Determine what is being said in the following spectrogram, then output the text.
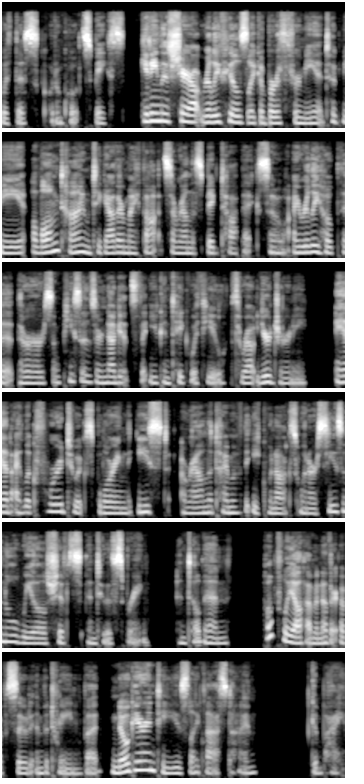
with this quote unquote space. Getting this share out really feels like a birth for me. It took me a long time to gather my thoughts around this big topic. So I really hope that there are some pieces or nuggets that you can take with you throughout your journey. And I look forward to exploring the East around the time of the equinox when our seasonal wheel shifts into the spring. Until then, hopefully I'll have another episode in between, but no guarantees like last time. Goodbye.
